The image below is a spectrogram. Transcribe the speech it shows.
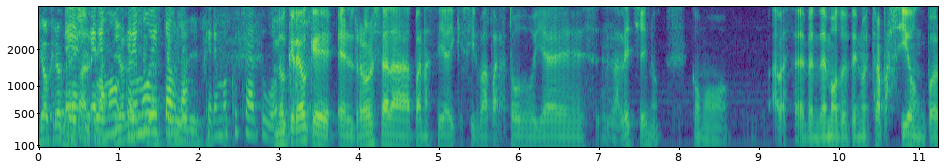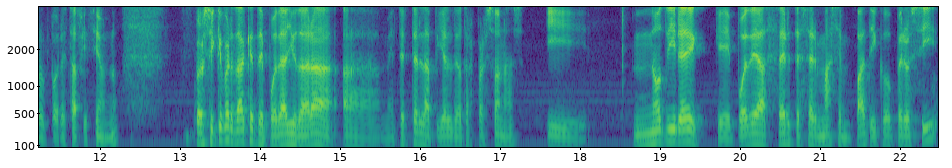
Yo creo que hay Venga, Vale. queremos, situaciones queremos en las oírte que es muy hablar, queremos escuchar tu voz. No creo que el rol sea la panacea y que sirva para todo, ya es la leche, ¿no? Como a veces vendemos desde nuestra pasión por, por esta afición, ¿no? Pero sí que es verdad que te puede ayudar a, a meterte en la piel de otras personas y no diré que puede hacerte ser más empático, pero sí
